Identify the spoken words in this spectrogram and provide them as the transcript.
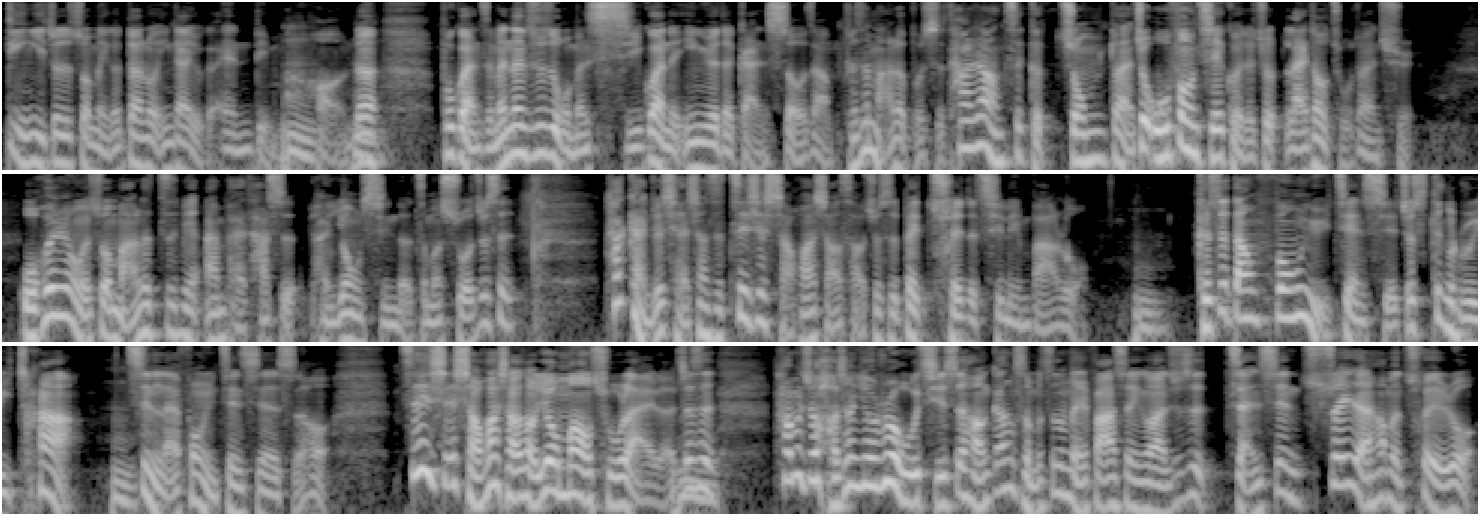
定义，就是说每个段落应该有个 ending 嘛，哈。那不管怎么样，那就是我们习惯的音乐的感受这样。可是马勒不是，他让这个中段就无缝接轨的就来到主段去。我会认为说马勒这边安排他是很用心的。怎么说？就是他感觉起来像是这些小花小草就是被吹得七零八落。嗯，可是当风雨间歇，就是那个 return。进来风雨间歇的时候，这些小花小草又冒出来了，就是他们就好像又若无其事，好像刚什么事都没发生一样，就是展现虽然他们脆弱，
